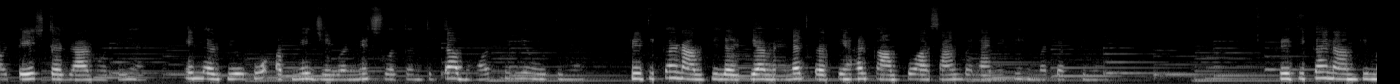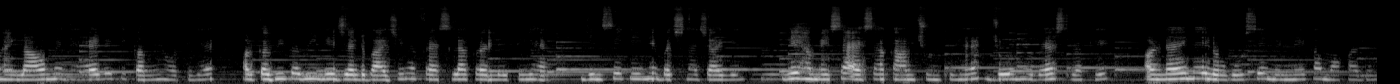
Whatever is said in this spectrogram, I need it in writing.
और तेज तर्रार होती हैं। इन लड़कियों को अपने जीवन में स्वतंत्रता बहुत प्रिय होती है। कृतिका नाम की लड़कियाँ मेहनत करके हर काम को आसान बनाने की हिम्मत रखती हैं। कृतिका नाम की महिलाओं में धैर्य की कमी होती है और कभी कभी ये जल्दबाजी में फैसला कर लेती है, जिनसे कि इन्हें बचना चाहिए। ये हमेशा ऐसा काम चुनती है जो इन्हें व्यस्त रखे और नए नए लोगों से मिलने का मौका दे।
